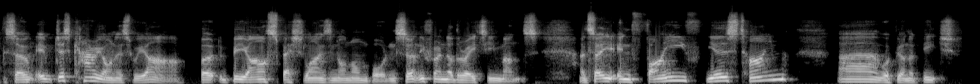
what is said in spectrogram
Nice. So it, just carry on as we are, but we are specializing on onboard, and certainly for another 18 months. I'd say in five years' time, uh, we'll be on a beach,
